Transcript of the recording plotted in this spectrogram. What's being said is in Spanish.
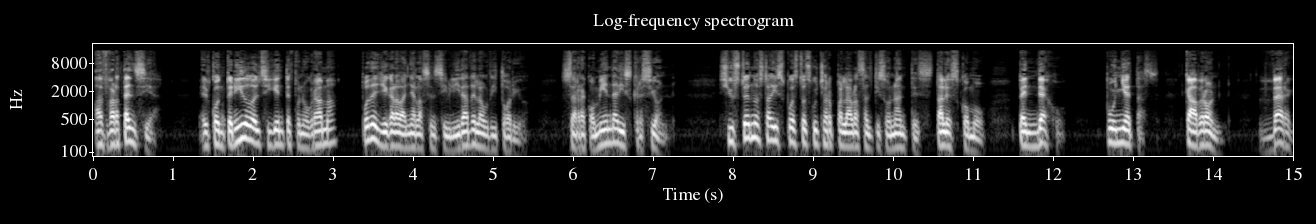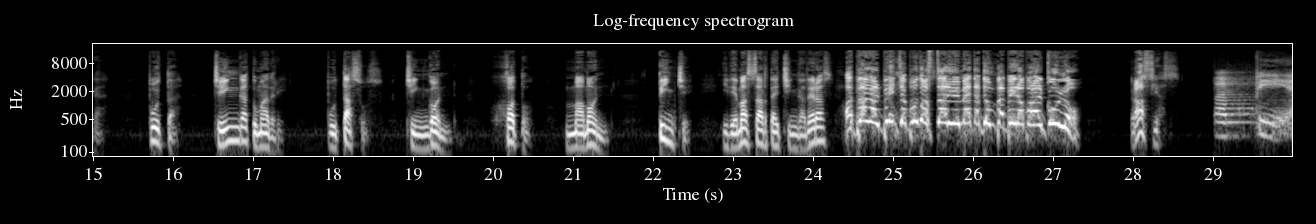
Advertencia. El contenido del siguiente fonograma puede llegar a dañar la sensibilidad del auditorio. Se recomienda discreción. Si usted no está dispuesto a escuchar palabras altisonantes, tales como pendejo, puñetas, cabrón, verga, puta, chinga tu madre, putazos, chingón, joto, mamón, pinche y demás sarta de chingaderas, ¡apaga el pinche puto estéreo y métete un pepino por el culo! Gracias. Papi.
